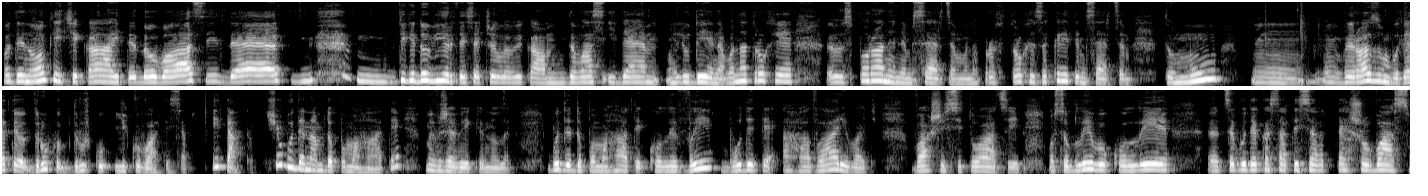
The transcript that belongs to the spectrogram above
одинокий, чекайте, до вас іде, тільки довіртеся чоловікам, до вас іде людина. Вона трохи е, з пораненим серцем, вона просто трохи закритим серцем. Тому ви разом будете друг об дружку лікуватися. І так, що буде нам допомагати? Ми вже викинули. Буде допомагати, коли ви будете оговарювати ваші ситуації, особливо коли це буде касатися те, що вас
